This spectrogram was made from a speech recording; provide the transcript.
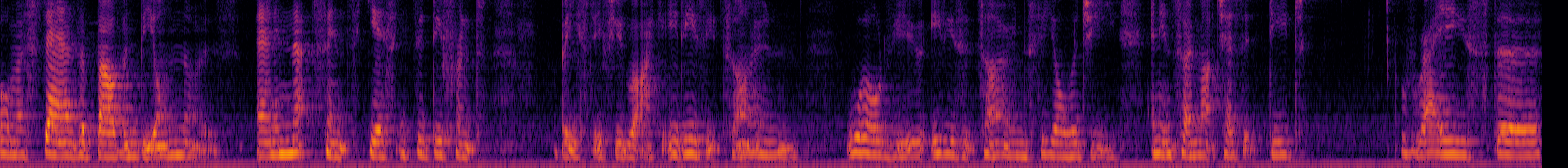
almost stands above and beyond those. And in that sense, yes, it's a different beast, if you like. It is its own worldview, it is its own theology, and in so much as it did raise the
